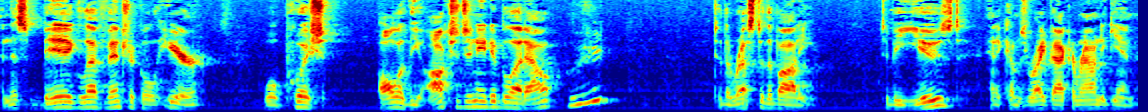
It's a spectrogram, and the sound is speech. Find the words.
And this big left ventricle here will push all of the oxygenated blood out to the rest of the body to be used, and it comes right back around again.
